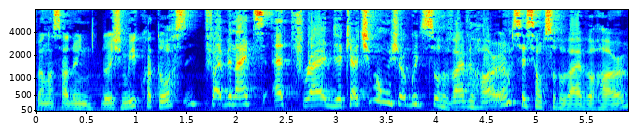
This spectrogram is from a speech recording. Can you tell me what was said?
Foi lançado em 2014. Five Nights at Fred, que é tipo um jogo de survival horror. Eu não sei se é um survival horror.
